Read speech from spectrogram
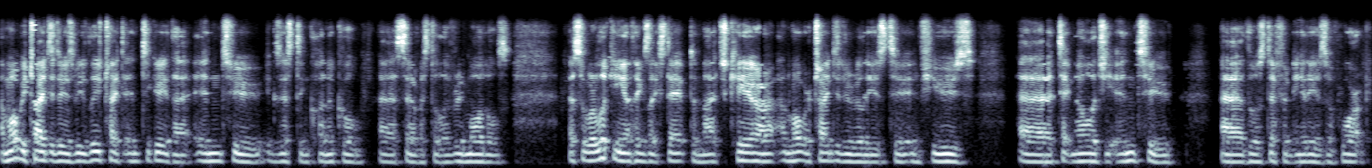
And what we try to do is we really try to integrate that into existing clinical uh, service delivery models. Uh, so we're looking at things like STEP to match care, and what we're trying to do really is to infuse uh, technology into those different areas of work.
